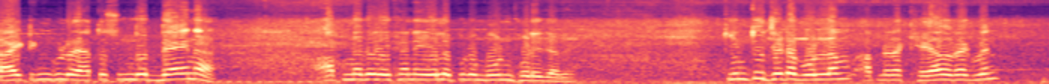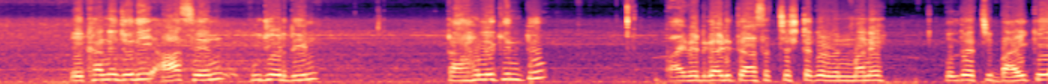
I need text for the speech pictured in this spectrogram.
লাইটিংগুলো এত সুন্দর দেয় না, আপনাদের এখানে এলে পুরো মন ভরে যাবে। কিন্তু যেটা বললাম, আপনারা খেয়াল রাখবেন, এখানে যদি আসেন পুজোর দিন, তাহলে কিন্তু প্রাইভেট গাড়িতে আসার চেষ্টা করবেন। মানে বলতে চাচ্ছি বাইকে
